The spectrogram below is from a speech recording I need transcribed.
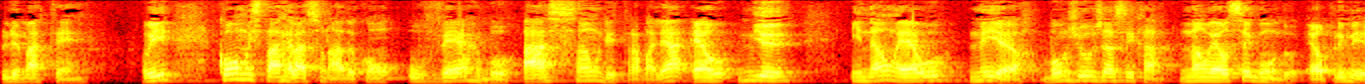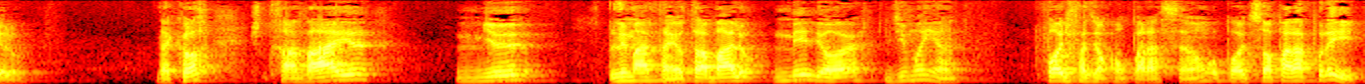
le matin. Oui? Como está relacionado com o verbo, a ação de trabalhar, é o mieux e não é o meilleur. Bonjour, Jessica. Não é o segundo, é o primeiro. D'accord? Je travaille mieux le matin. Eu trabalho melhor de manhã. Pode fazer uma comparação ou pode só parar por aí.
